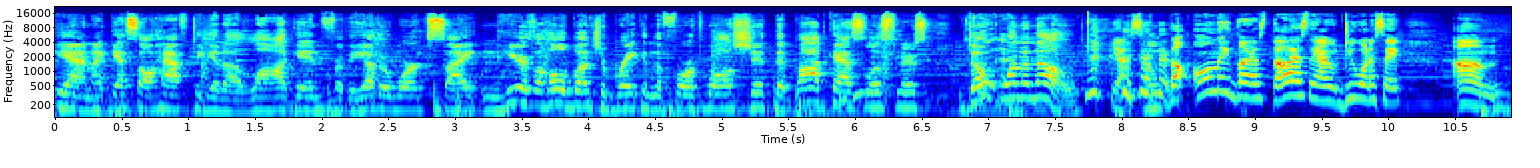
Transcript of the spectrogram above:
Yeah, and I guess I'll have to get a login for the other work site. And here's a whole bunch of breaking the fourth wall shit that podcast listeners don't want to know. Yes. the only last, the last thing I do want to say, um,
